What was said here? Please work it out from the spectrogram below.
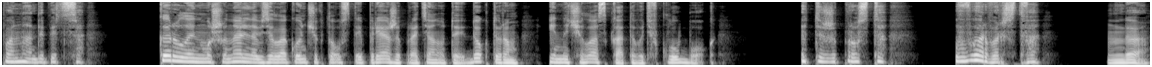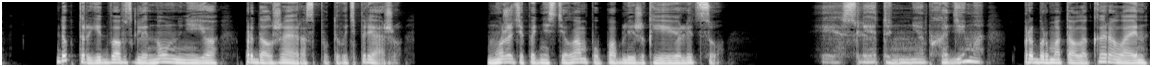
понадобиться?» Кэролайн машинально взяла кончик толстой пряжи, протянутой доктором, и начала скатывать в клубок. «Это же просто варварство!» «Да». Доктор едва взглянул на нее, продолжая распутывать пряжу. «Можете поднести лампу поближе к ее лицу?» «Если это необходимо», — пробормотала Кэролайн,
